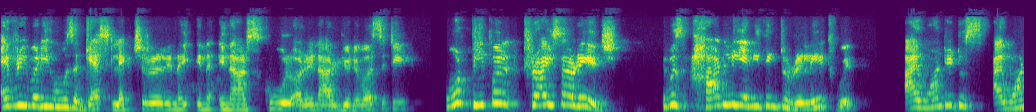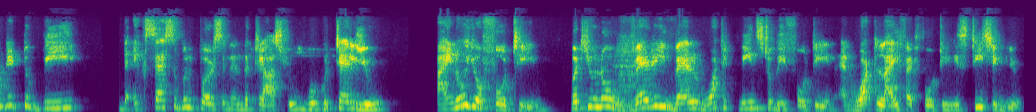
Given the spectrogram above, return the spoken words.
Everybody who was a guest lecturer in, a, in, in our school or in our university were people thrice our age. There was hardly anything to relate with. I wanted to, I wanted to be the accessible person in the classroom who could tell you I know you're 14, but you know very well what it means to be 14 and what life at 14 is teaching you.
